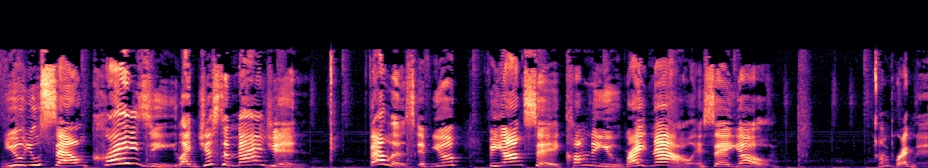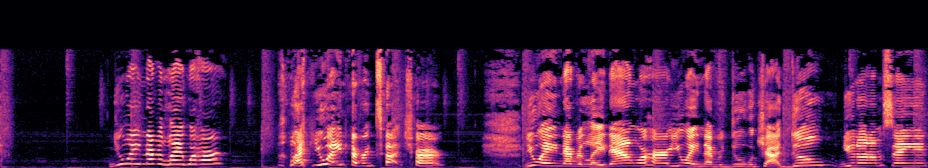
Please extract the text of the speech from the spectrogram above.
You you sound crazy. Like just imagine, fellas, if your fiance come to you right now and say, "Yo, I'm pregnant." You ain't never laid with her? like you ain't never touch her? You ain't never lay down with her. You ain't never do what y'all do. You know what I'm saying?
